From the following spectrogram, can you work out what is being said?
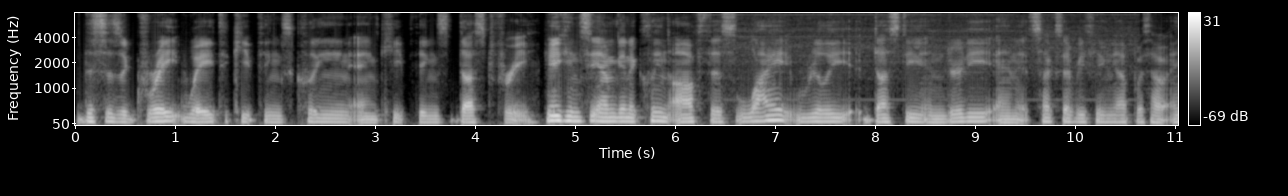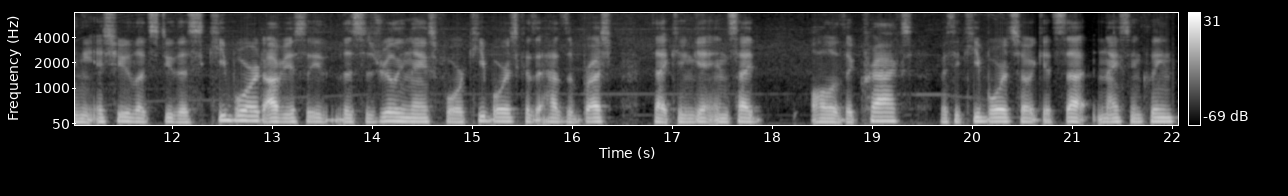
this is a great way to keep things clean and keep things dust free. Here you can see I'm going to clean off this light, really dusty and dirty, and it sucks everything up without any issue. Let's do this keyboard. Obviously, this is really nice for keyboards because it has a brush that can get inside all of the cracks with the keyboard so it gets that nice and clean.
